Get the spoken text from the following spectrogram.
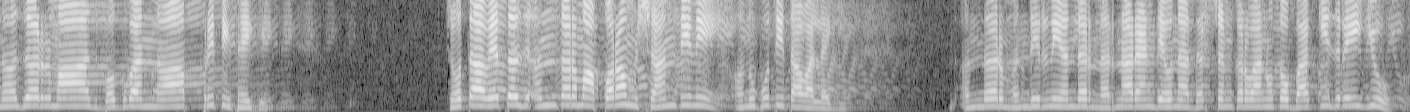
નજરમાં જ ભગવાનના પ્રીતિ થઈ ગઈ. જોતા વેત જ અંતરમાં પરમ શાંતિની અનુભૂતિ થવા લાગી. અંદર મંદિરની અંદર નરનારાયણ દેવના દર્શન કરવાનું તો બાકી જ રહી ગયું.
